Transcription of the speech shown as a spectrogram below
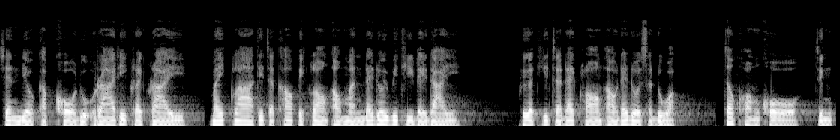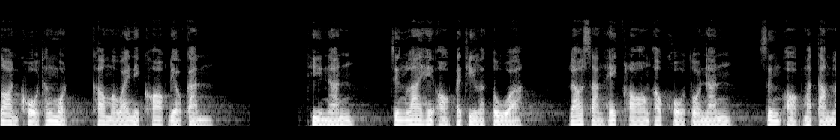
เช่นเดียวกับโคดุร้ายที่ใครๆ ไม่กล้าที่จะเข้าไปคล้องเอามันได้ด้วยวิธีใด ๆ พื่อที่จะได้คล้องเอาได้โดยสะดวก เจ้าของโคจึงต้อนโคทั้งหมดเข้ามาไว้ในคอกเดียวกัน ทีนั้นจึงไล่ให้ออกไปทีละตัว แล้วสั่งให้คล้องเอาโคตัวนั้น ซึ่งออกมาตามล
